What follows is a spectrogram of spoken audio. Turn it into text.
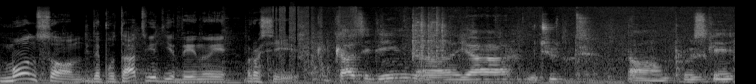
Монсон, депутат від єдиної Росії. Каждый день э, я учу э, русский.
